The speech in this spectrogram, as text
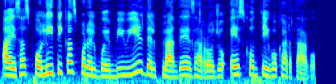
a esas políticas por el buen vivir del Plan de Desarrollo Es Contigo Cartago.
